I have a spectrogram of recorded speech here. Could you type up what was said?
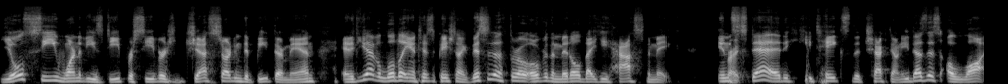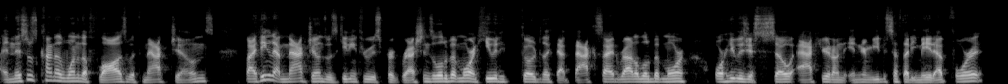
you'll see one of these deep receivers just starting to beat their man. And if you have a little anticipation, like this is a throw over the middle that he has to make. Instead, he takes the check down. He does this a lot. And this was kind of one of the flaws with Mac Jones. But I think that Mac Jones was getting through his progressions a little bit more and he would go to like that backside route a little bit more, or he was just so accurate on the intermediate stuff that he made up for it.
